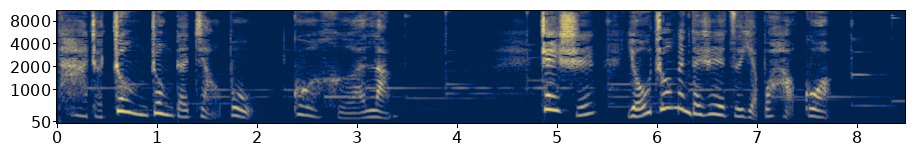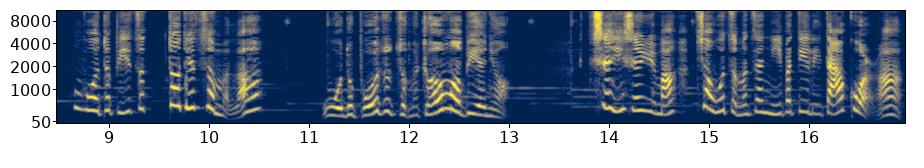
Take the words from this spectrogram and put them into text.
踏着重重的脚步过河了。这时，油猪们的日子也不好过。我的鼻子到底怎么了？我的脖子怎么这么别扭？这一身羽毛，叫我怎么在泥巴地里打滚啊？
